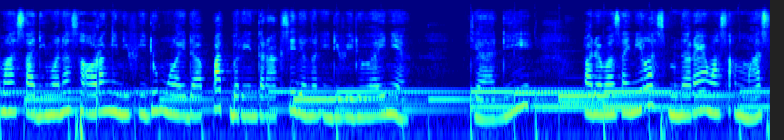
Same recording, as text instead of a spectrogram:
masa di mana seorang individu mulai dapat berinteraksi dengan individu lainnya. Jadi, pada masa inilah sebenarnya masa emas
